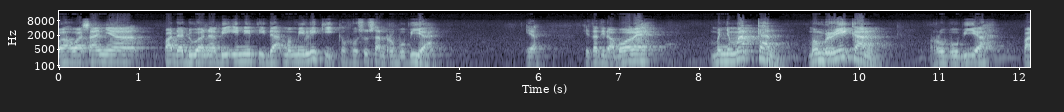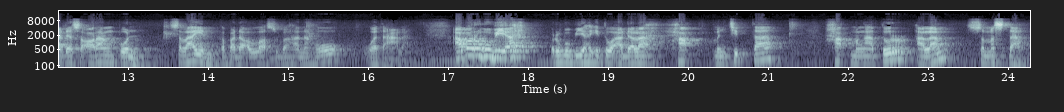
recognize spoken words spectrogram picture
bahwasanya pada dua nabi ini tidak memiliki kekhususan rububiyah. Ya kita tidak boleh menyematkan memberikan rububiyah pada seorang pun selain kepada Allah Subhanahu wa taala apa rububiyah rububiyah itu adalah hak mencipta, hak mengatur alam semesta,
